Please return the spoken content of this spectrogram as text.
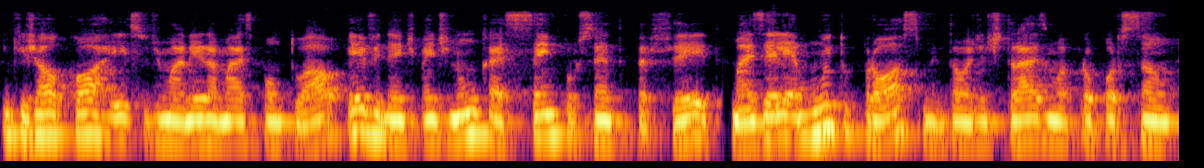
em que já ocorre isso de maneira mais pontual. Evidentemente, nunca é 100% perfeito, mas ele é muito próximo, então a gente traz uma proporção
